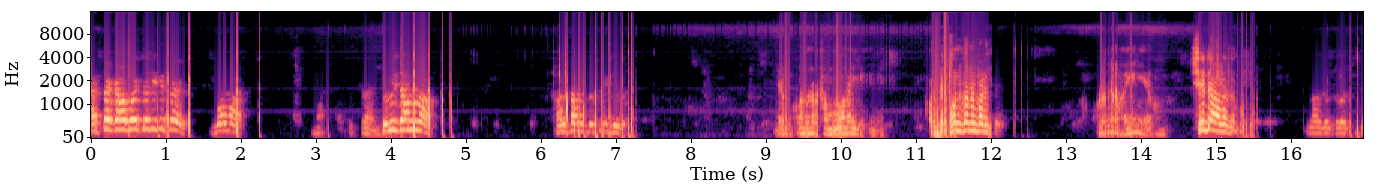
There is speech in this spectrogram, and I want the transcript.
একটা বই চলে গেছে বোমা। তুমি জানো না সন্তান দুটোই ছিল। এরকম কোনোদিনও সম্ভাবনাই দেখিনি আপনি ফোন করেন বাড়িতে। কোনোদিন হয়নি এরকম। সেটা আলাদা কথা। না জানতে পারছি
